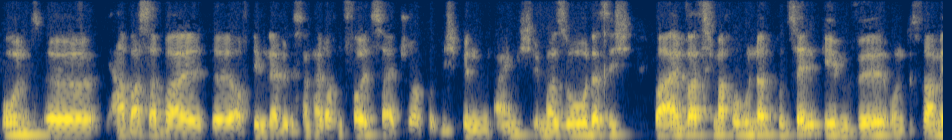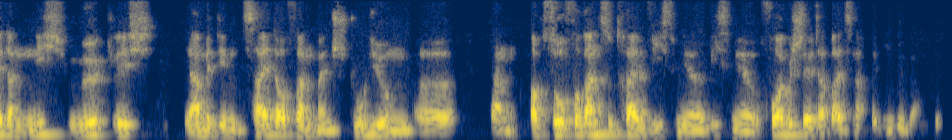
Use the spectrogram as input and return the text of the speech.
Und äh, ja, Wasserball äh, auf dem Level ist dann halt auch ein Vollzeitjob. Und ich bin eigentlich immer so, dass ich bei allem, was ich mache, 100 Prozent geben will. Und es war mir dann nicht möglich, ja, mit dem Zeitaufwand mein Studium äh, dann auch so voranzutreiben, wie ich es mir, wie ich es mir vorgestellt habe, als ich nach Berlin gegangen bin.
